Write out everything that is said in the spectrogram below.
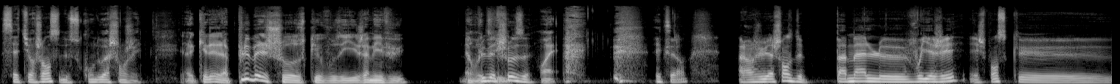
cette urgence et de ce qu'on doit changer. Euh, quelle est la plus belle chose que vous ayez jamais vue La plus belle chose Ouais. Excellent. Alors j'ai eu la chance de pas mal euh, voyager et je pense que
